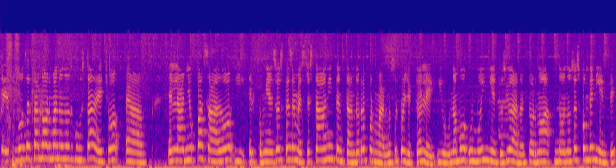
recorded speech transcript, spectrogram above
Decimos esta norma no nos gusta, de hecho, eh, el año pasado y el comienzo de este semestre estaban intentando reformarnos el proyecto de ley y hubo un movimiento ciudadano en torno a no nos es conveniente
